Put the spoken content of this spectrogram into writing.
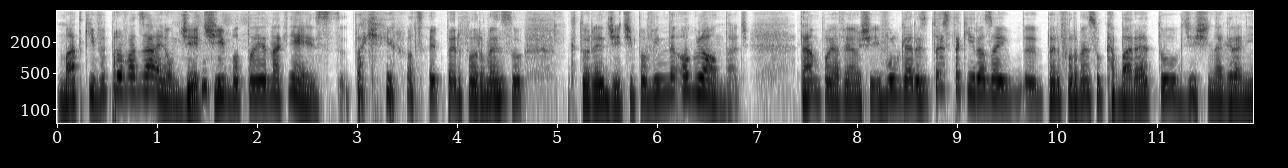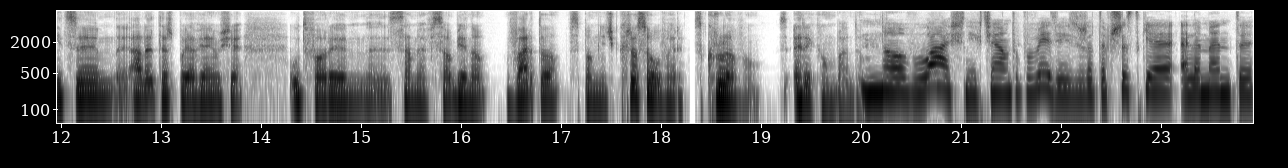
Matki wyprowadzają dzieci, bo to jednak nie jest taki rodzaj performance'u, który dzieci powinny oglądać. Tam pojawiają się i wulgaryzmy. To jest taki rodzaj y, performance'u kabaretu gdzieś na granicy, ale też pojawiają się utwory y, same w sobie. No, warto wspomnieć crossover z królową z Eryką Badu. No właśnie, chciałam tu powiedzieć, że te wszystkie elementy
